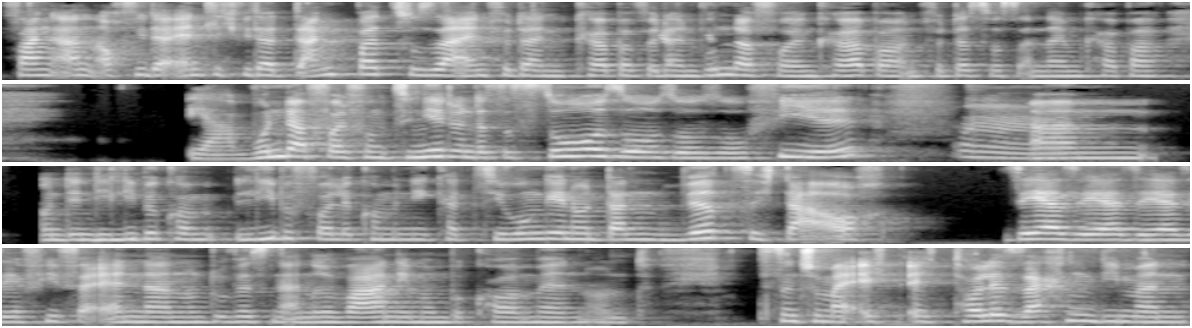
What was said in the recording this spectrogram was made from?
fang an, auch wieder endlich wieder dankbar zu sein für deinen Körper, für deinen wundervollen Körper und für das, was an deinem Körper ja wundervoll funktioniert. Und das ist so, so, so, so viel. Mhm. Ähm, und in die liebe, liebevolle Kommunikation gehen und dann wird sich da auch sehr, sehr, sehr, sehr viel verändern und du wirst eine andere Wahrnehmung bekommen und das sind schon mal echt, echt tolle Sachen, die man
